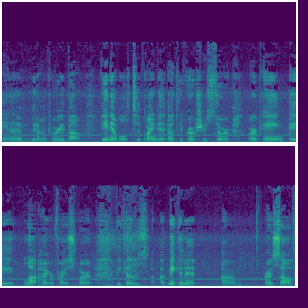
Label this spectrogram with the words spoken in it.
and we don't have to worry about being able to find it at the grocery store or paying a lot higher price for it. Because uh, making it um, ourselves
